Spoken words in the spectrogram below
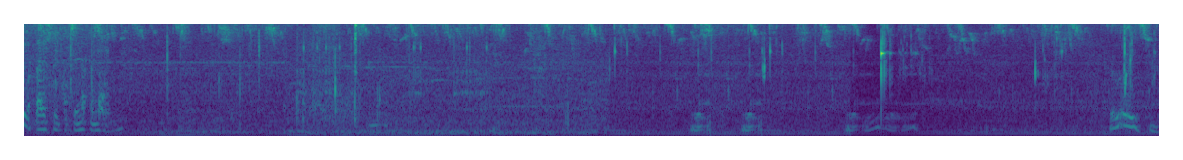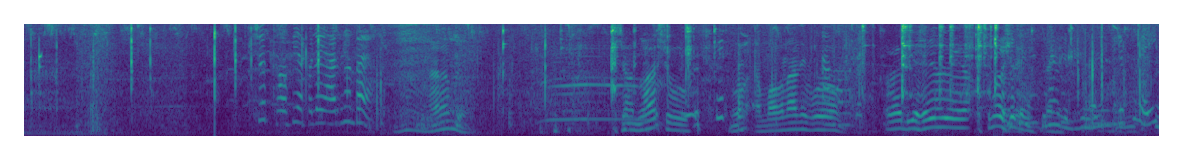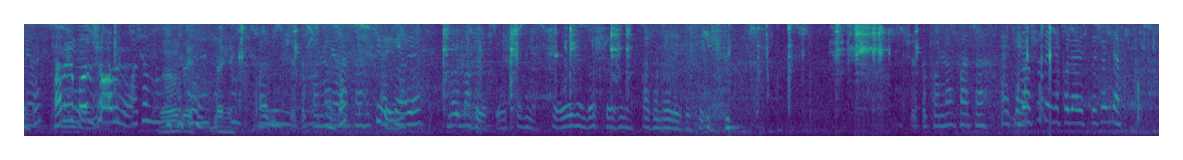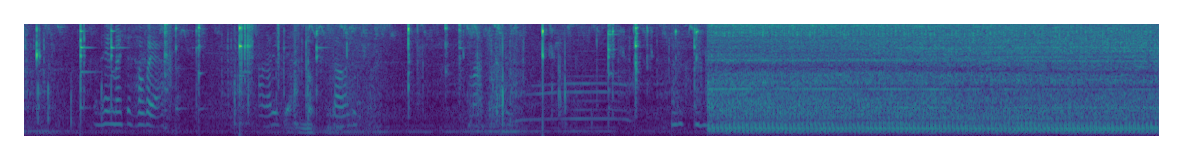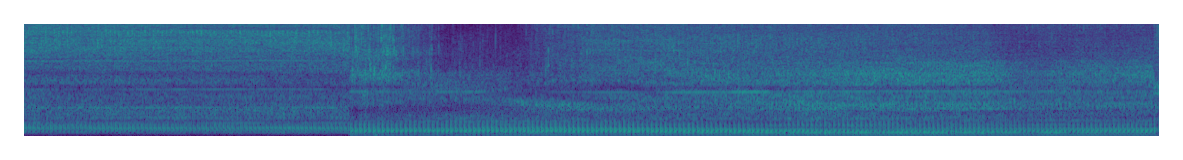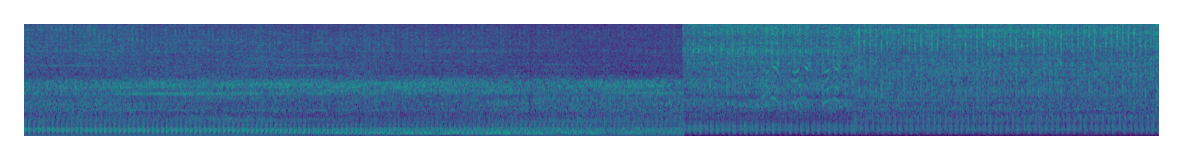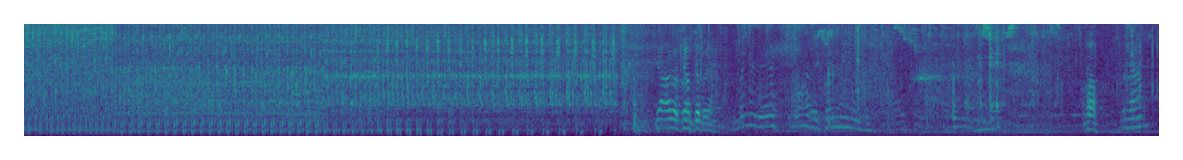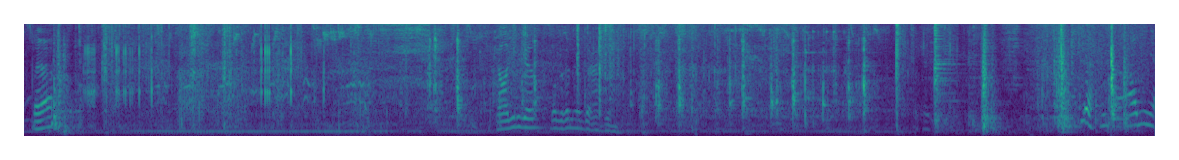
这个白水是真红的。شد تافی پلای هر دیم برم. هرم دیم چند شو اما ندیم برو. Oraya bir geçelim oraya. Kim uğraşıyor da? Tabii bazı abi. Hocam Что-то поновато. Куда что ты не поляешь? Ты что где? Не мачешь хавая. А где? Да. Да. Мат. 好了，不用再搬了。好，来来，开到这边，把这根子打开。呀，你咋安呢？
